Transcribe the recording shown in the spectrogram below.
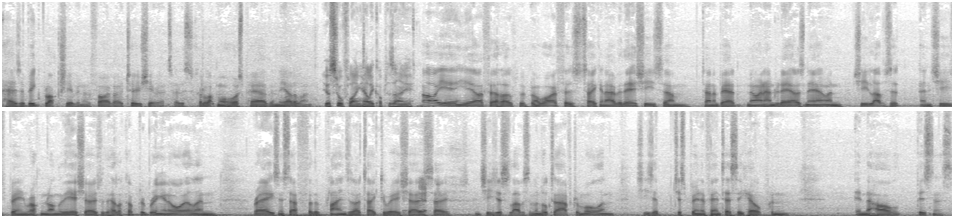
has a big block Chev and a 502 Chev in it. So this has got a lot more horsepower than the other one. You're still flying helicopters, aren't you? Oh yeah, yeah. I fell off, but my wife has taken over there. She's um, done about 900 hours now, and she loves it. And she's been rocking along with the air shows with the helicopter, bringing oil and rags and stuff for the planes that I take to air shows. So, and she just loves them and looks after them all. And she's a, just been a fantastic help and in the whole business.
